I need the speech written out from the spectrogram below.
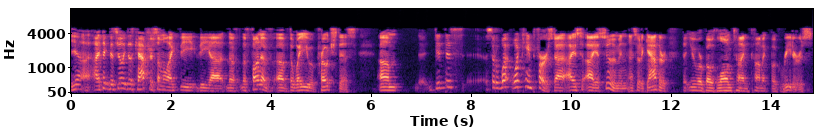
Yeah, I think this really does capture some of like the the uh, the the fun of of the way you approach this. Um, did this sort of what what came first? I, I, I assume and I sort of gather that you were both longtime comic book readers.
